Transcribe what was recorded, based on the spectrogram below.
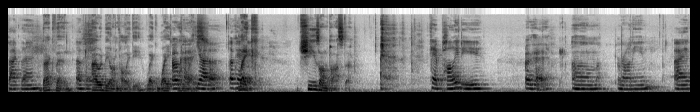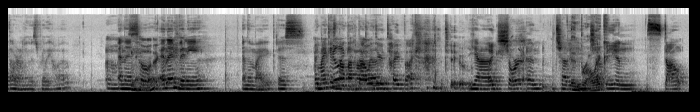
Back then. back then, Okay. I would be on Pauly D, like white on Okay. rice. Yeah. Okay. Like cheese on pasta. okay, Pauly D, Okay. um, Ronnie. I thought Ronnie was really hot. Oh, And then so and then Vinny. And then Mike. Just I do Mike is feel not like that that was your type back then too. Yeah. like short and chubby. And brolic. chubby and stout.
